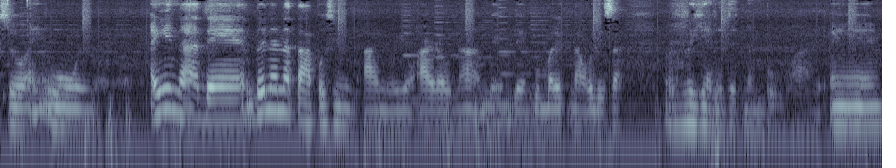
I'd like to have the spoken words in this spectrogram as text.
So, ayun ayun na, then, doon na natapos yung, ano, yung araw namin. Then, bumalik na uli sa realidad ng buhay. And,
